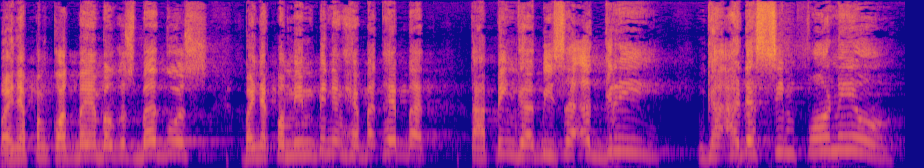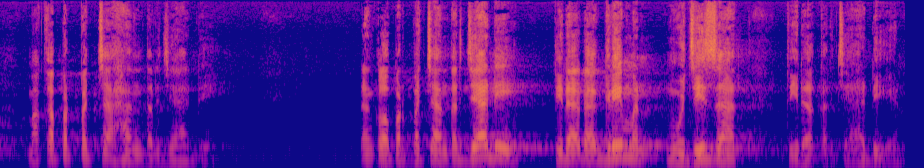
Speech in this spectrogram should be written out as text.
banyak pengkhotbah yang bagus-bagus, banyak pemimpin yang hebat-hebat, tapi nggak bisa agree, nggak ada simfoneo, maka perpecahan terjadi. Dan kalau perpecahan terjadi, tidak ada agreement, mujizat tidak terjadi kan.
